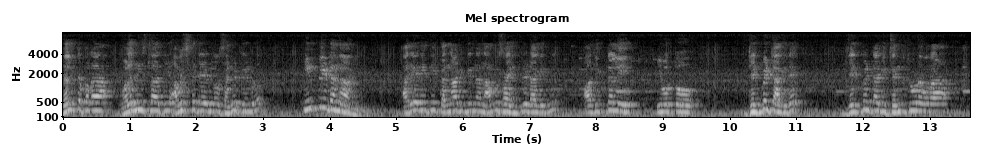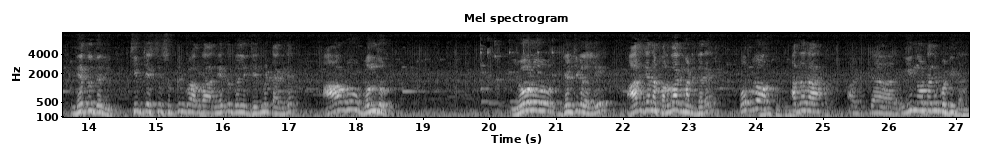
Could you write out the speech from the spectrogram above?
ದಲಿತ ಪರ ಒಳ ಮೀಸಲಾತಿ ಅವಶ್ಯಕತೆ ಅನ್ನೋ ಸಂಘಟನೆಗಳು ಇನ್ಕ್ಲೀಡನ್ನು ಆಗಿದ್ವಿ ಅದೇ ರೀತಿ ಕರ್ನಾಟಕದಿಂದ ನಾವು ಸಹ ಇನ್ಕ್ಲೂಡ್ ಆಗಿದ್ವಿ. ಆ ದಿಕ್ಕಿನಲ್ಲಿ ಇವತ್ತು ಜಡ್ಮೆಂಟ್ ಆಗಿದೆ. ಜಡ್ಮೆಂಟ್ ಆಗಿ ಚಂದ್ರಚೂಡ್ ಅವರ ನೇತೃತ್ವದಲ್ಲಿ ಚೀಫ್ ಜಸ್ಟಿಸ್, ಸುಪ್ರೀಂ ಕೋರ್ಟ್ ಅವರ ನೇತೃತ್ವದಲ್ಲಿ ಜಡ್ಜ್ಮೆಂಟ್ ಆಗಿದೆ. ಆರು ಒಂದು ಏಳು ಜಡ್ಜ್ಗಳಲ್ಲಿ ಆರು ಜನ ಪರವಾಗಿ ಮಾಡಿದ್ದಾರೆ. ಒಬ್ಬರು ಅದರ ಈ ನೋಟನ್ನು ಕೊಟ್ಟಿದ್ದಾರೆ.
